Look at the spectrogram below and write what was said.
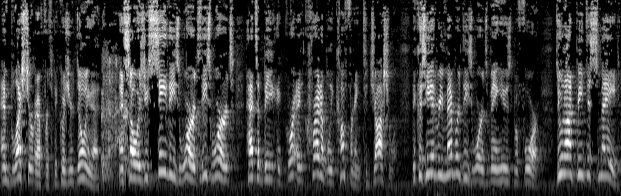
and bless your efforts because you're doing that. And so, as you see these words, these words had to be incredibly comforting to Joshua because he had remembered these words being used before. Do not be dismayed.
